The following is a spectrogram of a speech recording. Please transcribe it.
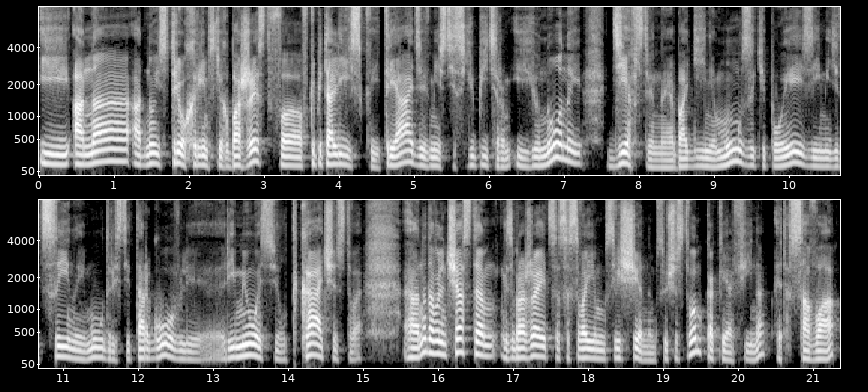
и она одно из трех римских божеств э, в капитолийской триаде вместе с Юпитером и Юноной, девственная богиня музыки, поэзии, медицины, мудрости, торговли, ремесел, ткачества. Она довольно часто изображается со своим священным существом, как и Афина, это сова,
